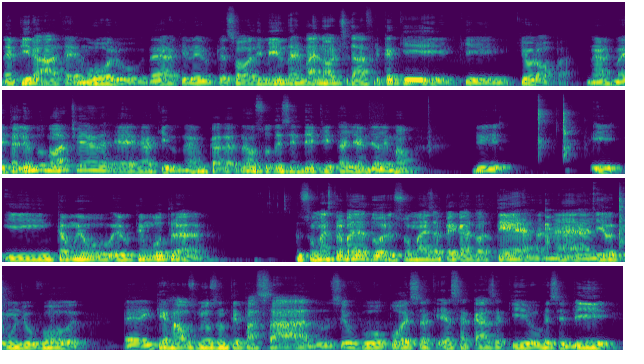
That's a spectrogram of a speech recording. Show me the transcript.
É pirata, é moro, né? Aquele pessoal ali meio né, mais norte da África que, que, que Europa, né? Mas italiano do norte é, é aquilo, né? O cara, não, eu sou descendente de italiano, de alemão, de, e, e então eu, eu tenho outra. Eu sou mais trabalhador, eu sou mais apegado à terra, né? Ali onde eu vou é, enterrar os meus antepassados, eu vou, pô, essa, essa casa aqui eu recebi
